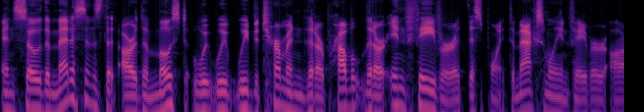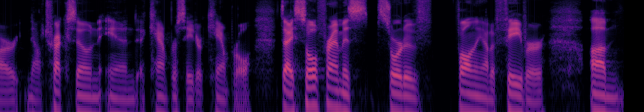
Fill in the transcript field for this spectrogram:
And so the medicines that are the most we, we, we've determined that are probably that are in favor at this point, the maximally in favor are naltrexone and acamprosate or Campral. Disulfiram is sort of falling out of favor. Um,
